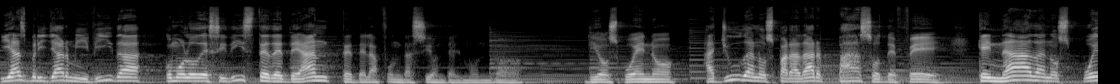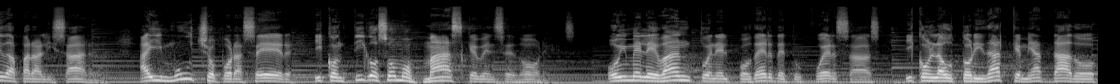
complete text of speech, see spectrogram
y haz brillar mi vida como lo decidiste desde antes de la fundación del mundo. Dios bueno, ayúdanos para dar pasos de fe, que nada nos pueda paralizar. Hay mucho por hacer y contigo somos más que vencedores. Hoy me levanto en el poder de tus fuerzas y con la autoridad que me has dado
